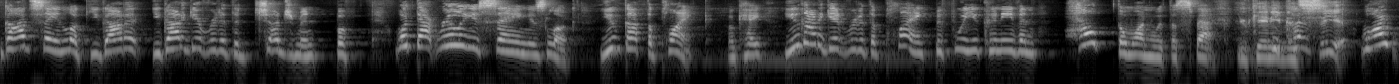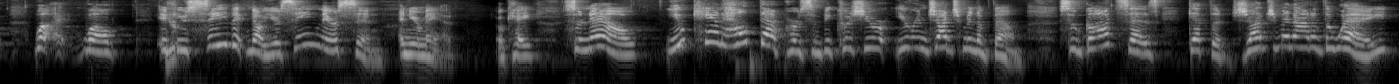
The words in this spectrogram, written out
God's saying, look, you gotta, you gotta get rid of the judgment. But what that really is saying is, look, you've got the plank, okay? You gotta get rid of the plank before you can even help the one with the speck. You can't even see it. Why? Well, well, if You're- you see that, no, you're seeing their sin and you're mad. Okay, so now you can't help that person because you're you're in judgment of them. So God says, get the judgment out of the way.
